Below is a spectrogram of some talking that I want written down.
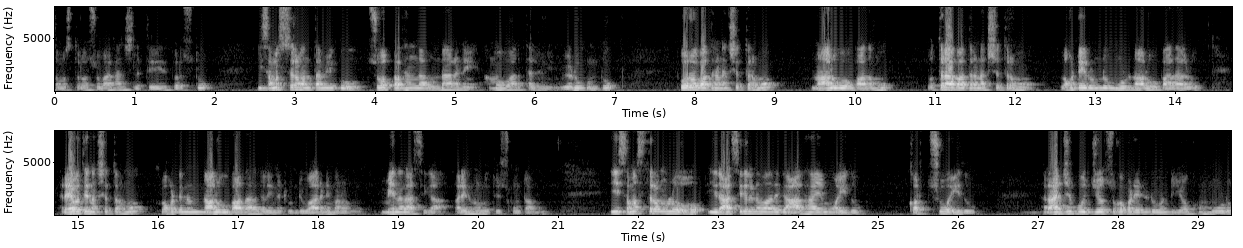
సంవత్సరం శుభాకాంక్షలు తెలియపరుస్తూ ఈ సంవత్సరం అంతా మీకు శుభప్రదంగా ఉండాలని అమ్మవారి తల్లిని వేడుకుంటూ పూర్వభద్ర నక్షత్రము నాలుగవ పాదము ఉత్తరాభద్ర నక్షత్రము ఒకటి రెండు మూడు నాలుగు పాదాలు రేవతి నక్షత్రము ఒకటి నుండి నాలుగు పాదాలు కలిగినటువంటి వారిని మనం మీనరాశిగా పరిగణనలో తీసుకుంటాము. ఈ సంవత్సరంలో ఈ రాశి కలిగిన వారికి ఆదాయము ఐదు ఖర్చు ఐదు రాజ్యపూజ్యం సుఖపడేటటువంటి యోగం మూడు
